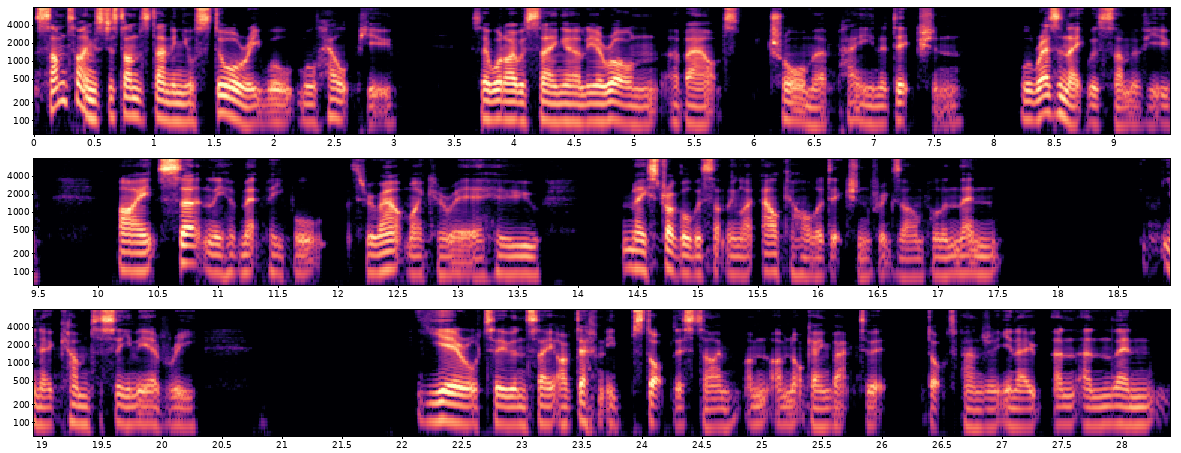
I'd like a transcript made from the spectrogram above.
Sometimes just understanding your story will, will help you so, what I was saying earlier on about trauma, pain, addiction will resonate with some of you. I certainly have met people throughout my career who may struggle with something like alcohol addiction, for example, and then, you know, come to see me every year or two and say, I've definitely stopped this time. I'm, I'm not going back to it, Dr. Panja, you know, and, and then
